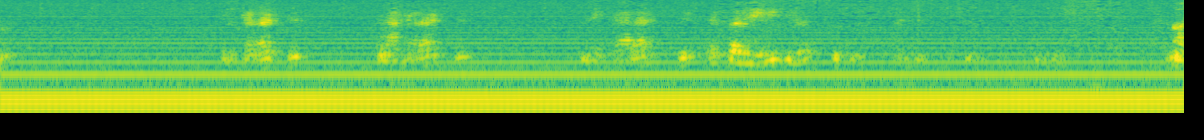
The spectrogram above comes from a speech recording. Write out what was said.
¿no? El carácter, la carácter, el carácter, está difícil, ¿no? Pues es, no, no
